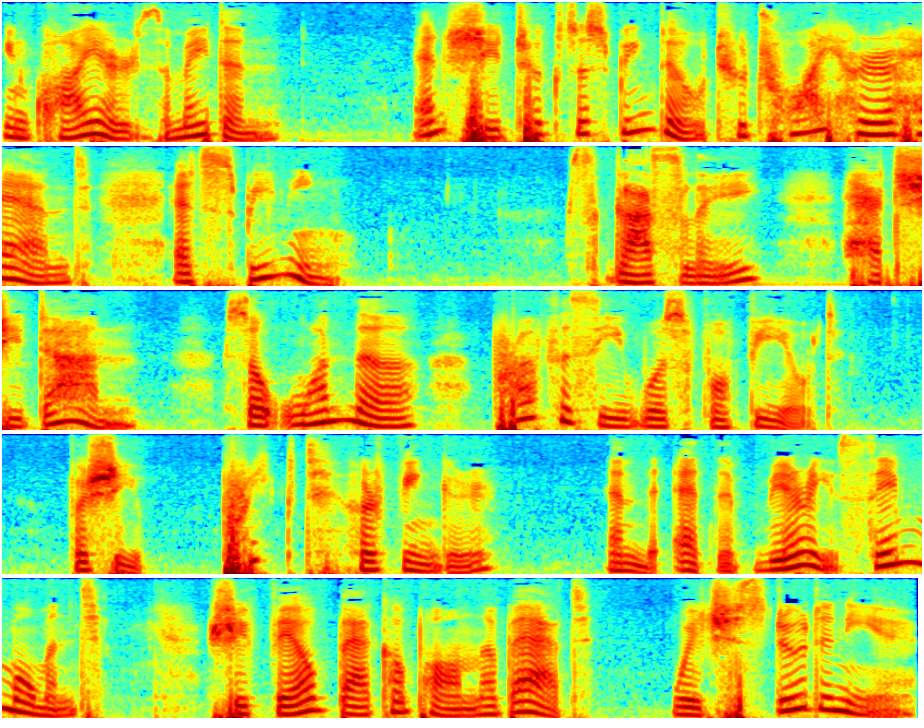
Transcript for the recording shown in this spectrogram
inquired the maiden, and she took the spindle to try her hand at spinning. Scarcely had she done so when the prophecy was fulfilled, for she pricked her finger, and at the very same moment she fell back upon the bed which stood near,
